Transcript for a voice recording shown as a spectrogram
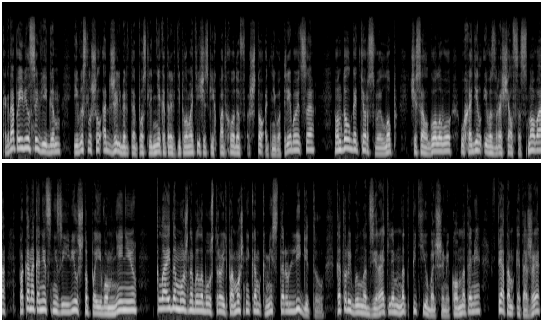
Когда появился Вигом и выслушал от Джильберта после некоторых дипломатических подходов, что от него требуется, он долго тер свой лоб, чесал голову, уходил и возвращался снова, пока наконец не заявил, что по его мнению Клайда можно было бы устроить помощником к мистеру Лигиту, который был надзирателем над пятью большими комнатами в пятом этаже,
